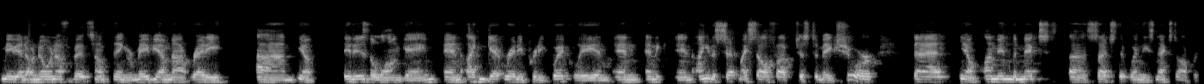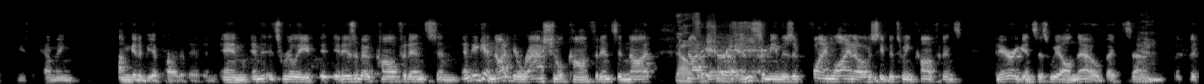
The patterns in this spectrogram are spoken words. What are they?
maybe I don't know enough about something, or maybe I'm not ready. Um, you know, it is the long game, and I can get ready pretty quickly. And and and and I'm going to set myself up just to make sure that you know I'm in the mix, uh, such that when these next opportunities are coming, I'm going to be a part of it. And and, and it's really it, it is about confidence, and and again, not irrational confidence, and not no, not arrogance. Sure. I mean, there's a fine line, obviously, between confidence and arrogance, as we all know. But um, yeah. but,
